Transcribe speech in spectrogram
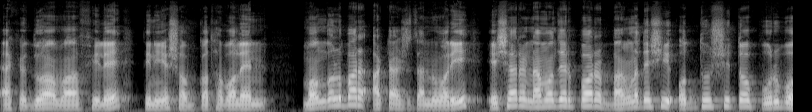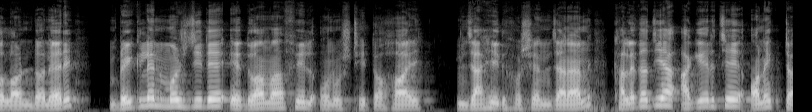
এক দোয়া মাহফিলে তিনি এসব কথা বলেন। মঙ্গলবার আঠাশ জানুয়ারি এশার নামাজের পর বাংলাদেশি অধ্যুষিত পূর্ব লন্ডনের ব্রিকলেন মসজিদে এ দোয়া মাহফিল অনুষ্ঠিত হয়। জাহিদ হোসেন জানান, খালেদা জিয়া আগের চেয়ে অনেকটা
